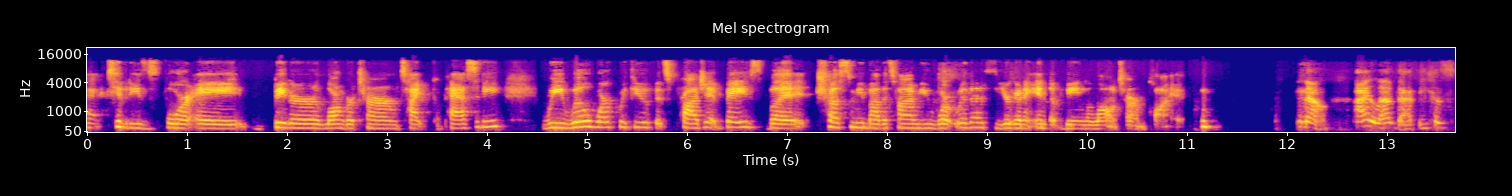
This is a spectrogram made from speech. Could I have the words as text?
activities for a bigger, longer term type capacity. We will work with you if it's project based, but trust me, by the time you work with us, you're going to end up being a long term client. no, I love that because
